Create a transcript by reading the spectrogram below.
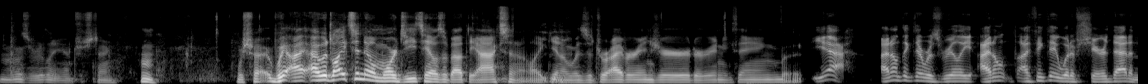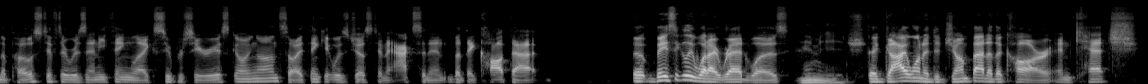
That was really interesting. Hmm. Wish I, we, I I would like to know more details about the accident. Like, you know, was the driver injured or anything? But Yeah. I don't think there was really I don't I think they would have shared that in the post if there was anything like super serious going on. So I think it was just an accident, but they caught that. Uh, basically what I read was image. the guy wanted to jump out of the car and catch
